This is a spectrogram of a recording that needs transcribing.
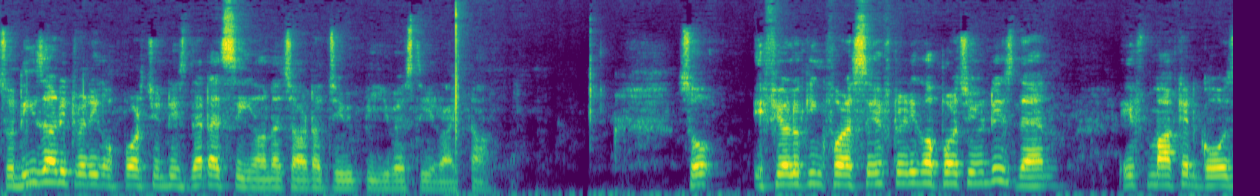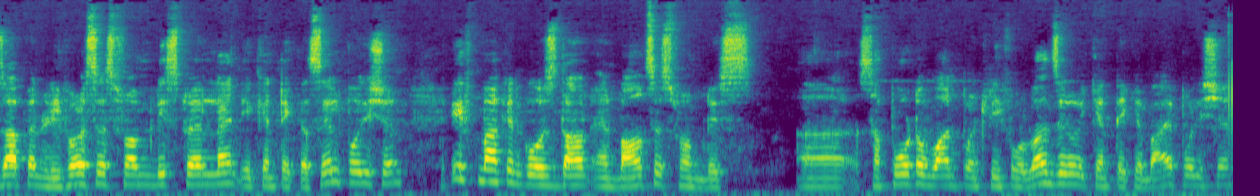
So these are the trading opportunities that i see on the chart of gbp usd right now. So if you're looking for a safe trading opportunities then if market goes up and reverses from this trend line you can take a sell position. If market goes down and bounces from this uh, support of 1.3410 you can take a buy position.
